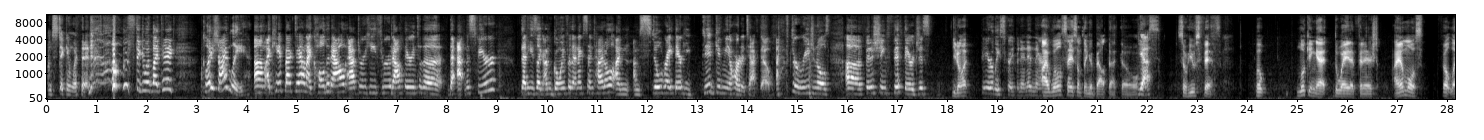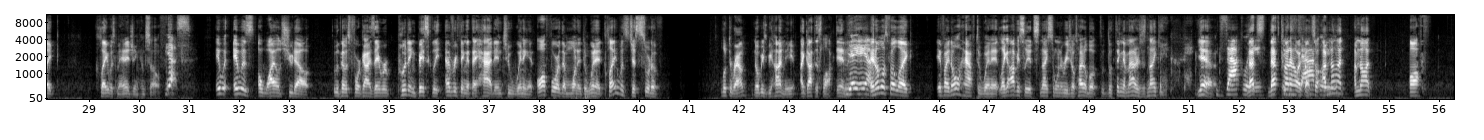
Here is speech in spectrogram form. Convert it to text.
I'm sticking with it. I'm sticking with my pick. Clay Shively. Um, I can't back down. I called it out after he threw it out there into the, the atmosphere that he's like, I'm going for that NXN title. I'm I'm still right there. He did give me a heart attack though. After regionals, uh, finishing fifth there, just You know what? barely scraping it in there. I will say something about that though. yes. So he was fifth. But looking at the way that finished, I almost felt like Clay was managing himself. Yes. It, w- it was a wild shootout with those four guys. They were putting basically everything that they had into winning it. All four of them wanted to win it. Clay was just sort of looked around. Nobody's behind me. I got this locked in. Yeah, yeah, yeah. And almost felt like if I don't have to win it, like obviously it's nice to win a regional title, but th- the thing that matters is Nike. Yeah. Exactly. That's that's kind of how I felt. So I'm not I'm not off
